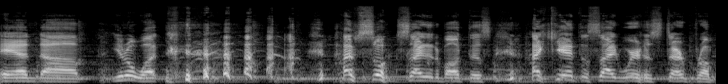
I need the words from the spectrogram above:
and uh, you know what? I'm so excited about this. I can't decide where to start from.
